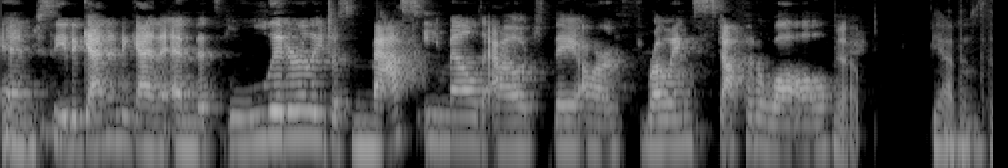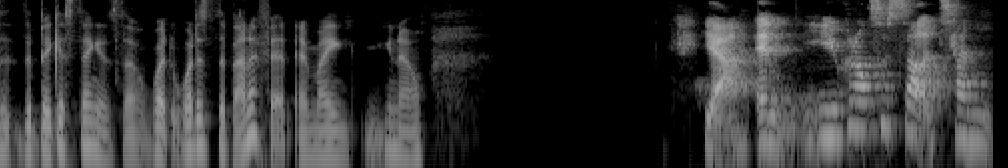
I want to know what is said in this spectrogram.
and you see it again and again and it's literally just mass emailed out they are throwing stuff at a wall yeah yeah mm-hmm. that's the, the biggest thing is though what what is the benefit am i you know yeah and you can also sell ten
